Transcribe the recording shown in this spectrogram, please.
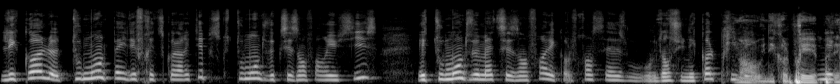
L'école, tout le monde paye des frais de scolarité parce que tout le monde veut que ses enfants réussissent et tout le monde veut mettre ses enfants à l'école française ou dans une école privée. Non, une école privée, Une pas école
